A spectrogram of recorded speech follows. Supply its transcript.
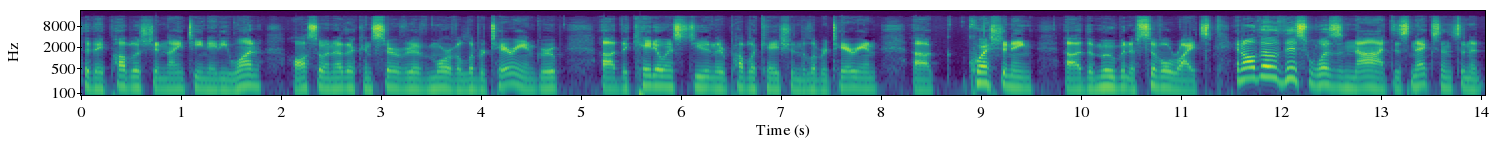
that they published in 1981. Also, another conservative, more of a libertarian group, uh, the Cato Institute, and their publication, The Libertarian, uh, questioning uh, the movement of civil rights. And although this was not, this next incident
